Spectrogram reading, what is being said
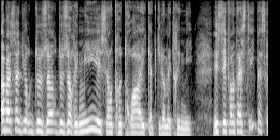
Ah bah ça dure deux heures, deux heures et demie, et c'est entre 3 et 4 kilomètres et demi. Et c'est fantastique parce que...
